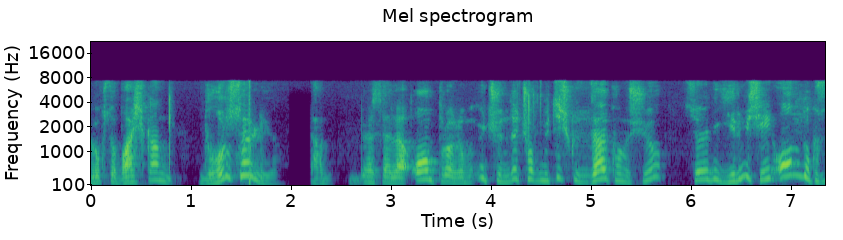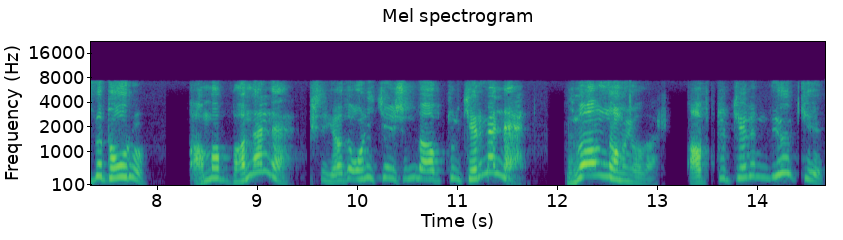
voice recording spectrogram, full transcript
Yoksa başkan doğru söylüyor. Ya mesela 10 programın 3'ünde çok müthiş güzel konuşuyor. Söylediği 20 şeyin 19'u da doğru. Ama bana ne? İşte ya da 12 yaşında Abdülkerim'e ne? Bunu anlamıyorlar. Abdülkerim diyor ki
